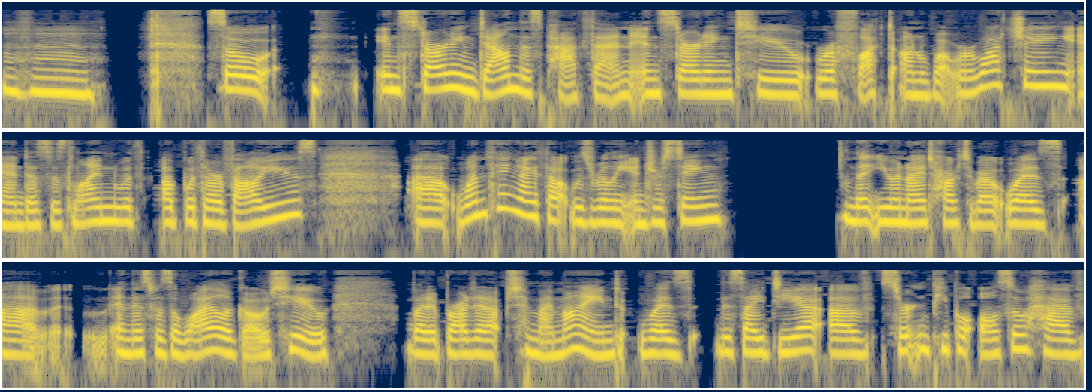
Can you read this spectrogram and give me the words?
hmm So, in starting down this path, then, in starting to reflect on what we're watching and does this line with up with our values, uh, one thing I thought was really interesting that you and I talked about was, uh, and this was a while ago too, but it brought it up to my mind was this idea of certain people also have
